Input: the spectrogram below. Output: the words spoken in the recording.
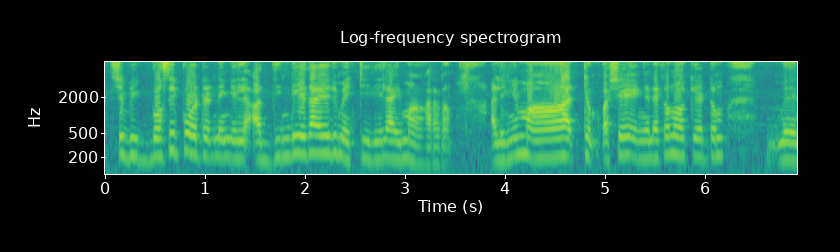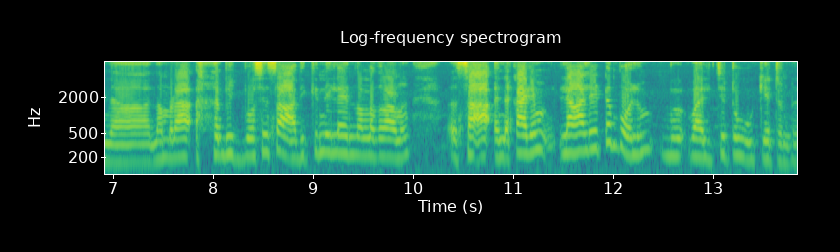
പക്ഷെ ബിഗ് ബോസിൽ പോയിട്ടുണ്ടെങ്കിൽ അതിന്റേതായ ഒരു മെറ്റീരിയലായി മാറണം. അല്ലെങ്കിൽ മാറ്റും. പക്ഷേ എങ്ങനെയൊക്കെ നോക്കിയിട്ടും പിന്നെ നമ്മുടെ ബിഗ് ബോസിന് സാധിക്കുന്നില്ല എന്നുള്ളതാണ് കാര്യം ലാലേട്ടം പോലും വലിച്ചിട്ട് ഊക്കിയിട്ടുണ്ട്.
